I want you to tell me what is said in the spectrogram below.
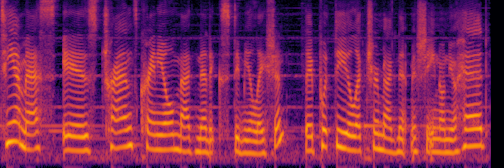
TMS is transcranial magnetic stimulation. They put the electromagnet machine on your head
